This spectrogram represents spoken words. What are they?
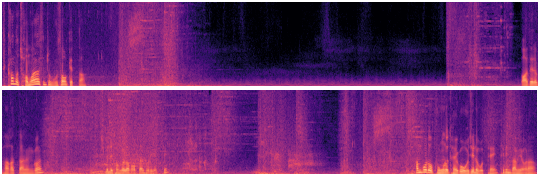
스카너 점화였으면 좀 무서웠겠다. 와드를 박았다는 건 주변에 정글러가 없다는 소리겠지? 함부로 궁으로 대고 오지를 못해. 트린다미어라.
